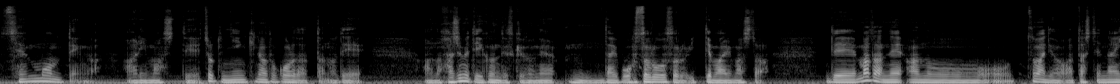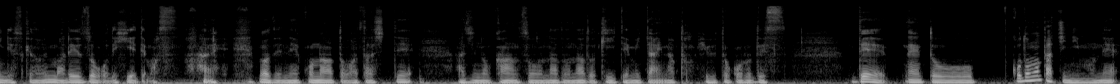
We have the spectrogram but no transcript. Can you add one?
専門店がありまして、ちょっと人気のところだったので、あの、初めて行くんですけどね、うん、だいぶ恐る恐る行ってまいりました。で、まだね、あのー妻には渡してないんですけど、今冷蔵庫で冷えてます。はい。のでね、この後渡して、味の感想などなど聞いてみたいなというところです。で、えっ、と、子供たちにもね、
